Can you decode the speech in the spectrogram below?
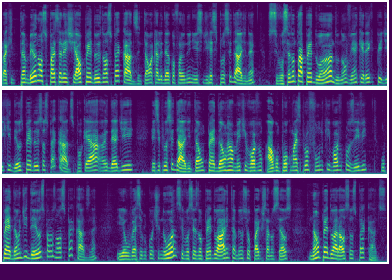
para que também o nosso Pai Celestial perdoe os nossos pecados. Então, aquela ideia que eu falei no início de reciprocidade, né? Se você não está perdoando, não venha querer pedir que Deus perdoe os seus pecados, porque é a, ideia de reciprocidade. Então, o perdão realmente envolve algo um pouco mais profundo, que envolve, inclusive, o perdão de Deus para os nossos pecados, né? E o versículo continua: Se vocês não perdoarem, também o seu Pai que está nos céus não perdoará os seus pecados.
